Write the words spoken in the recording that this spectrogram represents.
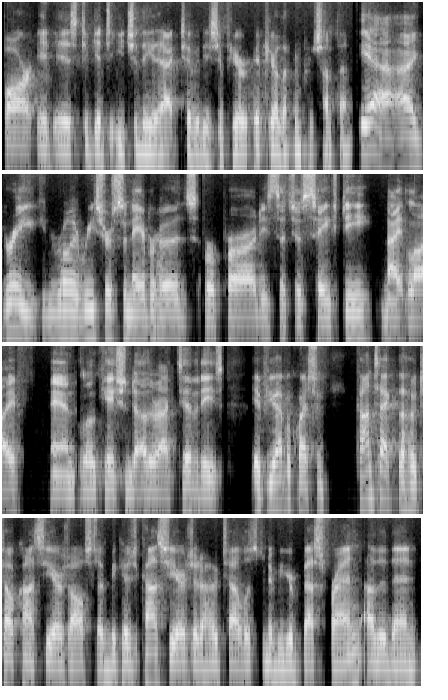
far it is to get to each of these activities if you're if you're looking for something. Yeah, I agree. You can really research the neighborhoods for priorities such as safety, nightlife, and location to other activities. If you have a question, contact the hotel concierge also because your concierge at a hotel is going to be your best friend other than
